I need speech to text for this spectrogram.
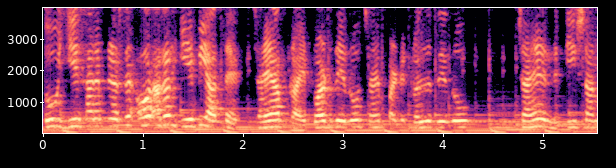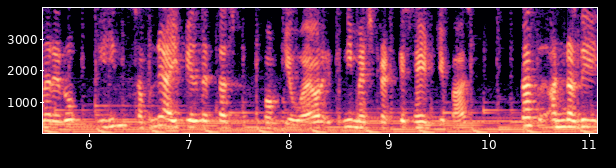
तो ये सारे प्लेयर्स हैं और अगर ये भी आते हैं चाहे आप राइटवर्ड ले लो चाहे पर्टिकुलर ले लो चाहे नीतीश राणा ले लो इन सबने आईपीएल में इतना परफॉर्म किया हुआ है और इतनी मैच प्रैक्टिस है इनके पास प्लस अंडर दी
